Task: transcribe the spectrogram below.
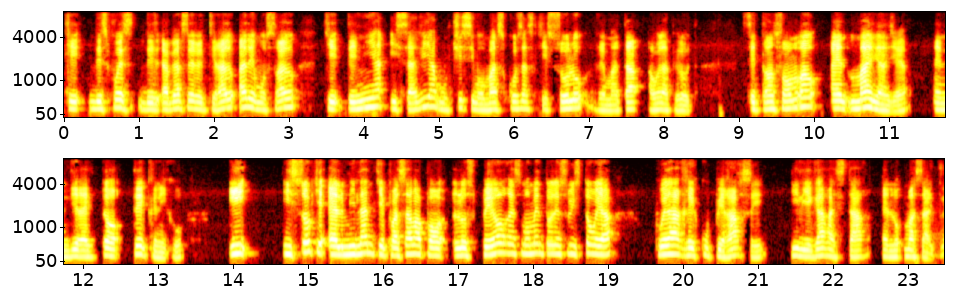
que después de haberse retirado, ha demostrado que tenía y sabía muchísimo más cosas que solo rematar a una pelota. Se transformó en manager, en director técnico y hizo que el Milan, que pasaba por los peores momentos de su historia, pueda recuperarse y llegar a estar en lo más alto.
